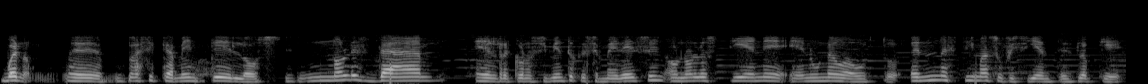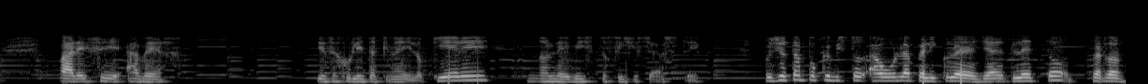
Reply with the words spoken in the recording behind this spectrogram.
bueno, eh, básicamente los no les da el reconocimiento que se merecen o no los tiene en una auto, en una estima suficiente, es lo que parece haber. Dice Julieta que nadie lo quiere, no le he visto, fíjese usted. Pues yo tampoco he visto aún la película de Jared Leto, perdón,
